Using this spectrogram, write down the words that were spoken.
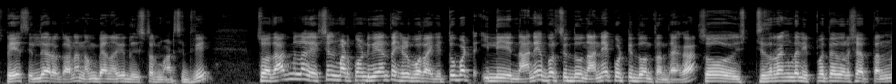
ಸ್ಪೇಸ್ ಇಲ್ಲದೇ ಇರೋ ಕಾರಣ ನಮ್ಮ ಬ್ಯಾನರ್ಗೆ ರಿಜಿಸ್ಟರ್ ಮಾಡಿಸಿದ್ವಿ. ಸೊ ಅದಾದ್ಮೇಲೆ ನಾವು ಎಕ್ಸ್ಚೇಂಜ್ ಮಾಡ್ಕೊಂಡ್ವಿ ಅಂತ ಹೇಳ್ಬೋದಾಗಿತ್ತು. ಬಟ್ ಇಲ್ಲಿ ನಾನೇ ಬರ್ಸಿದ್ದು, ನಾನೇ ಕೊಟ್ಟಿದ್ದು ಅಂತಂದಾಗ ಸೊ ಚಿತ್ರರಂಗದಲ್ಲಿ ಇಪ್ಪತ್ತೈದು ವರ್ಷ ತನ್ನ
